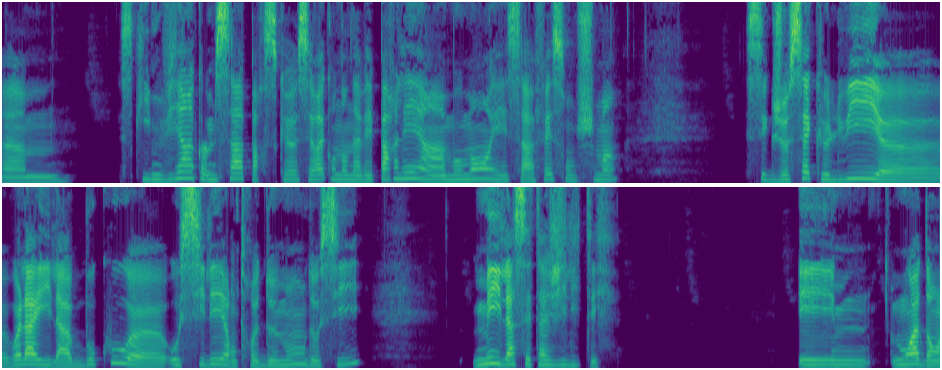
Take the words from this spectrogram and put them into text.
Euh, ce qui me vient comme ça, parce que c'est vrai qu'on en avait parlé à un moment et ça a fait son chemin, c'est que je sais que lui, euh, voilà, il a beaucoup euh, oscillé entre deux mondes aussi, mais il a cette agilité. Et hum, moi, dans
